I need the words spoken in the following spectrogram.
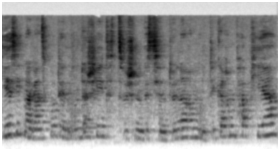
Hier sieht man ganz gut den Unterschied zwischen ein bisschen dünnerem und dickerem Papier.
